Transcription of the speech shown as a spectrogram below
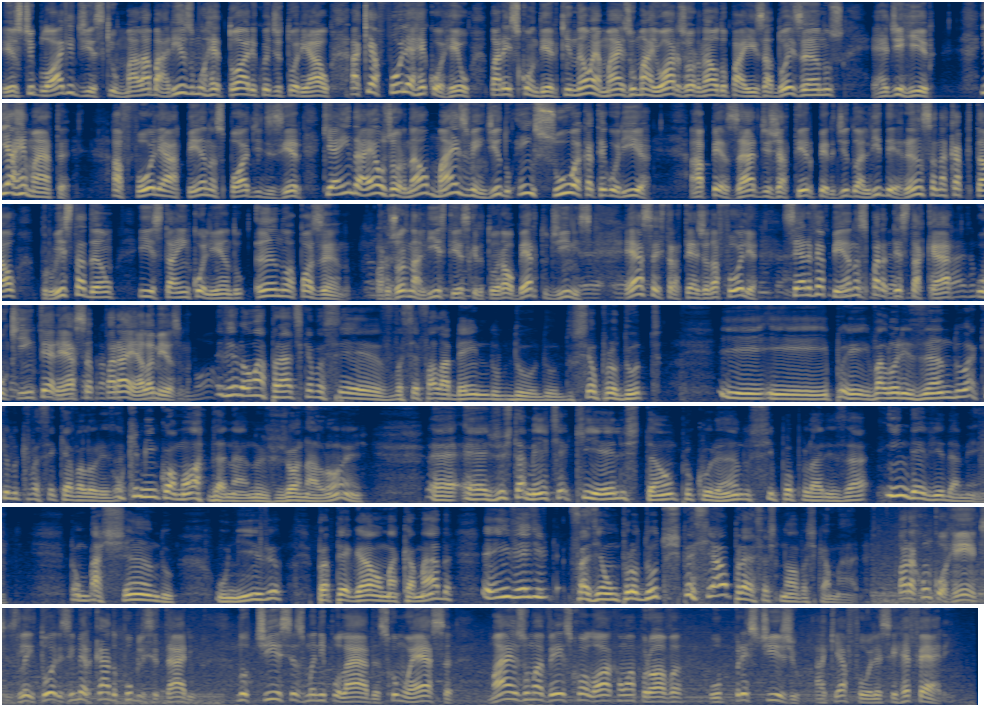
Este blog diz que o malabarismo retórico editorial a que a Folha recorreu para esconder que não é mais o maior jornal do país há dois anos é de rir. E arremata. A Folha apenas pode dizer que ainda é o jornal mais vendido em sua categoria apesar de já ter perdido a liderança na capital para o Estadão e está encolhendo ano após ano. Para o jornalista e escritor Alberto Dines, essa estratégia da Folha serve apenas para destacar o que interessa para ela mesma. Virou uma prática você, você falar bem do, do, do, seu produto e, e, e, valorizando aquilo que você quer valorizar. O que me incomoda na, nos jornalões é, é justamente que eles estão procurando se popularizar indevidamente. Estão baixando o nível para pegar uma camada, em vez de fazer um produto especial para essas novas camadas. Para concorrentes, leitores e mercado publicitário, notícias manipuladas como essa, mais uma vez colocam à prova o prestígio a que a Folha se refere.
